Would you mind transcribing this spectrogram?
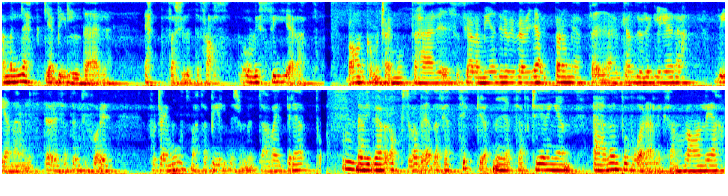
ja, men läskiga bilder etsar sig lite fast och vi ser att barn kommer ta emot det här i sociala medier och vi behöver hjälpa dem med att säga hur kan du reglera det när de är lite större så att du inte får, får ta emot massa bilder som du inte har varit beredd på. Mm. Men vi behöver också vara beredda för jag tycker att nyhetsrapporteringen även på våra liksom vanliga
